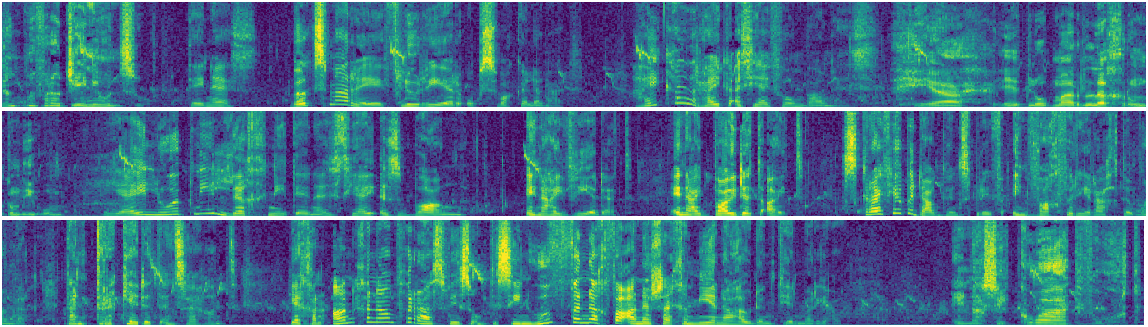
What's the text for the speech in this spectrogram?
Dink mevrou genuine so. Dennis, Bux Maree floreer op swakkelinge. Hy kan ryk as jy vir hom bang is. Ja, ek loop maar lig rondom die oom. Jy loop nie lig nie, Dennis, jy is bang. En hy weet dit. En hy buit dit uit. Skryf jou bedankingsbrief en wag vir die regte oomblik. Dan druk jy dit in sy hand. Jy gaan aangenaam verras wees om te sien hoe vinnig verander sy gemeene houding teenoor jou. En as hy kwaad word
